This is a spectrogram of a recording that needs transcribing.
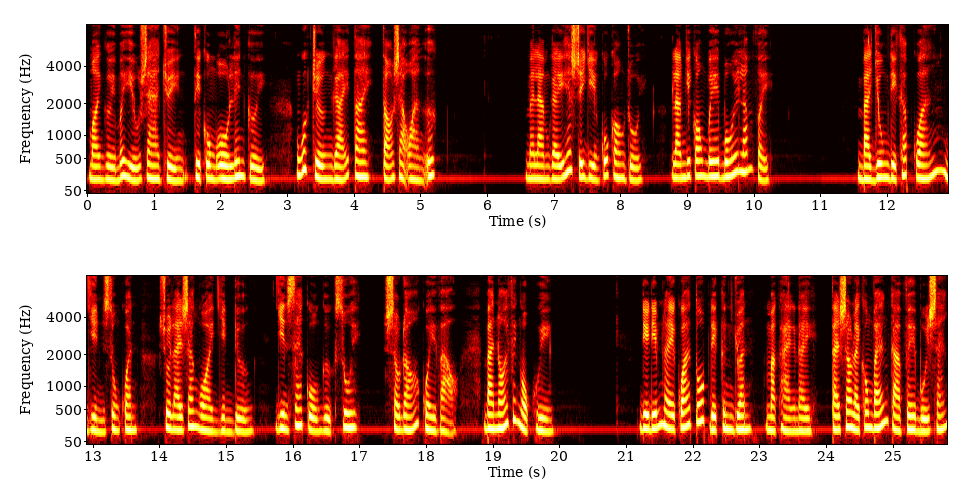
mọi người mới hiểu ra chuyện Thì cùng ồ lên cười. Quốc trường gãi tay, tỏ ra oan ức. Mẹ làm gãy hết sĩ diện của con rồi. Làm như con bê bối lắm vậy. Bà Dung đi khắp quán, Nhìn xung quanh, Rồi lại ra ngoài nhìn đường, Nhìn xe cộ ngược xuôi. Sau đó quay vào, Bà nói với Ngọc Huyền. Địa điểm này quá tốt để kinh doanh, Mặt hàng này, Tại sao lại không bán cà phê buổi sáng?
